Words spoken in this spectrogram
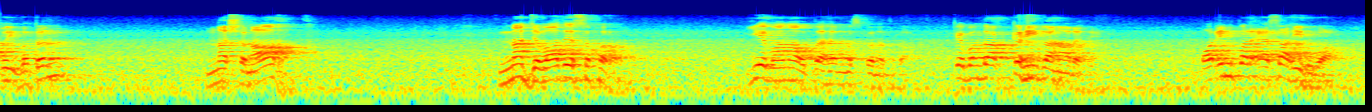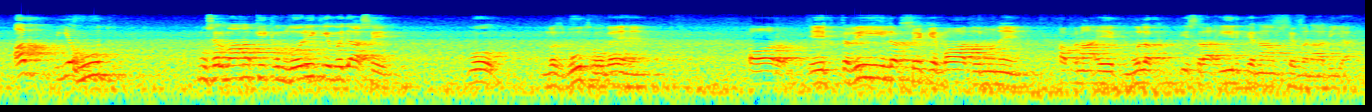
کوئی وطن، نہ شناخت، نہ جواز سفر. یہ معنی ہوتا ہے مسکنت کا، کہ بندہ کہیں کا نہ رہے. اور ان پر ایسا ہی ہوا. اب یہود مسلمانوں کی کمزوری کی وجہ سے وہ مضبوط ہو گئے ہیں اور ایک طویل عرصے کے بعد انہوں نے اپنا ایک ملک اسرائیل کے نام سے بنا لیا ہے۔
